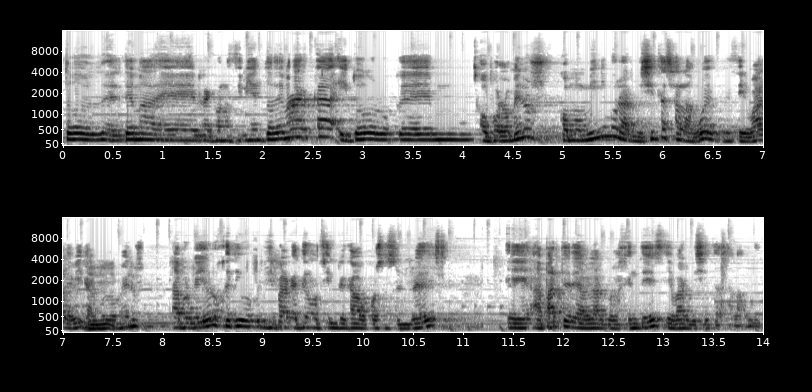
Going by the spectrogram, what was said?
todo el, tema del reconocimiento de marca y todo lo que, mm, o por lo menos, como mínimo, las visitas a la web. Es decir, vale, mira, por lo menos, ah, porque yo el objetivo principal que tengo siempre que hago cosas en redes, eh, aparte de hablar con la gente, es llevar visitas a la web.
